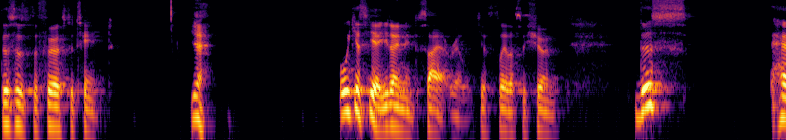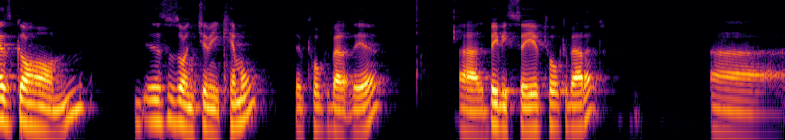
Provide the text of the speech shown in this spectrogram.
This is the first attempt. Yeah. Or just yeah, you don't need to say it really. Just let us assume. This has gone. This is on Jimmy Kimmel. They've talked about it there. Uh, the BBC have talked about it. Uh,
